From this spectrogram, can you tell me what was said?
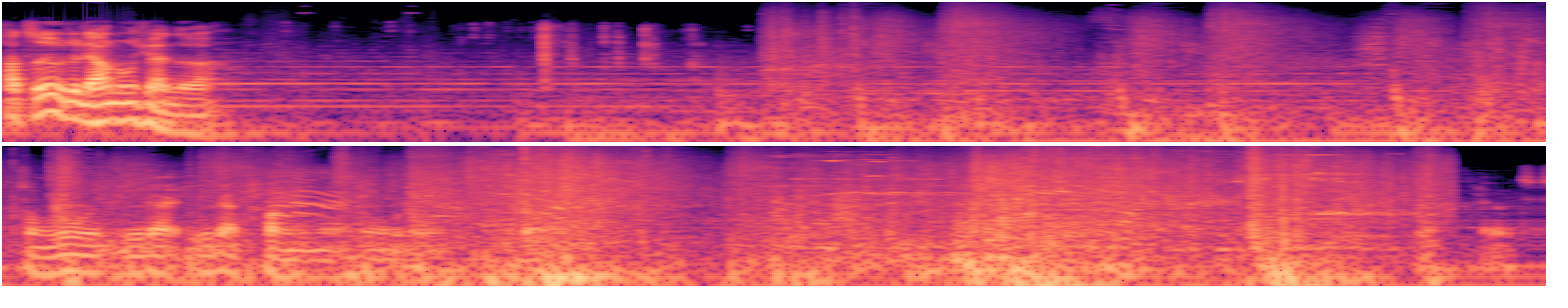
他只有这两种选择。中路有点有点崩了，中路。哎呦我操！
